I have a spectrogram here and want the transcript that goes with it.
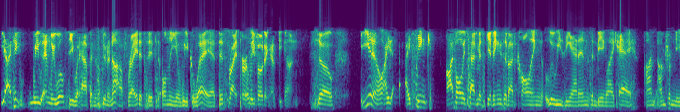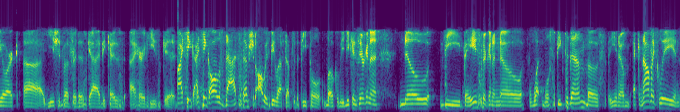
Yeah, I think we and we will see what happens soon enough, right? It's it's only a week away at this Right, early voting has begun. So, you know, I I think I've always had misgivings about calling Louisianans and being like, "Hey, I'm I'm from New York. Uh, you should vote for this guy because I heard he's good." I think I think all of that stuff should always be left up to the people locally because they're gonna know the base. They're gonna know what will speak to them, both you know economically and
